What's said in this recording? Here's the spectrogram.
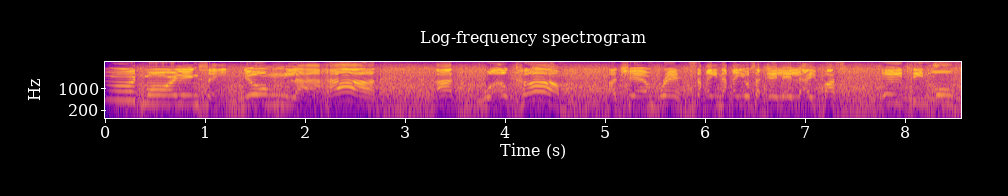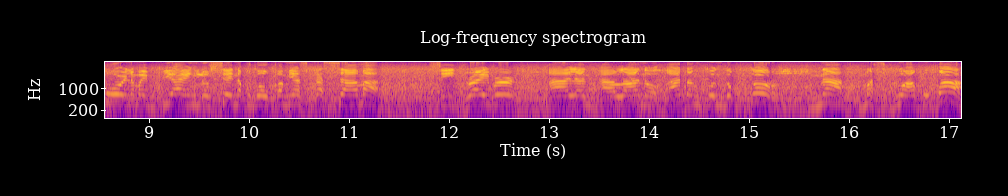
Good morning sa inyong lahat. At welcome. At syempre, sakay na kayo sa LLI bus 1804 na may biyaheng Lucena, Cubao, Camyas kasama si driver Alan Alano at ang konduktor na mas gwapo pa.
